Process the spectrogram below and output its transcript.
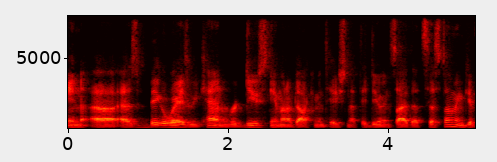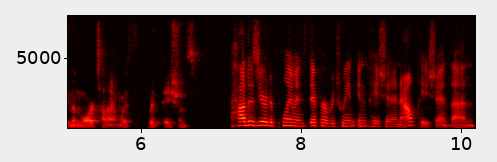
in uh, as big a way as we can reduce the amount of documentation that they do inside that system and give them more time with with patients. How does your deployments differ between inpatient and outpatient then?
